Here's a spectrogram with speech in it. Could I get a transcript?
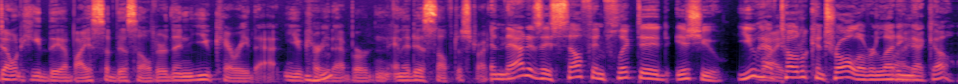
don't heed the advice of this elder, then you carry that. You carry that burden, and it is self destructive. And that is a self inflicted issue. You have Right. total control over letting Right. that go.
